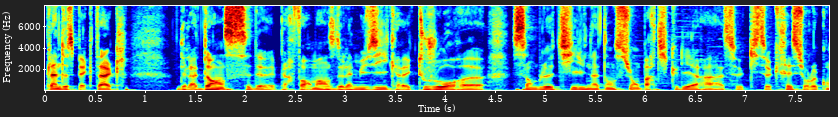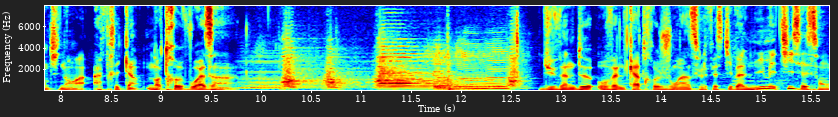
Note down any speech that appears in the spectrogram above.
plein de spectacles de la danse, des performances, de la musique, avec toujours, euh, semble-t-il, une attention particulière à ce qui se crée sur le continent africain, notre voisin. Du 22 au 24 juin, c'est le festival Nuit Métis, c'est son,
